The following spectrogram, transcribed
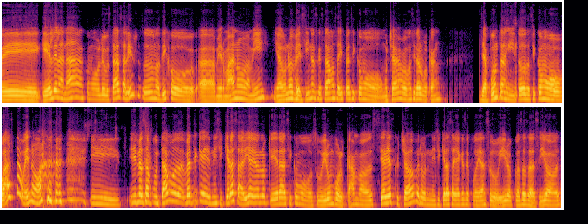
Fue que él de la nada, como le gustaba salir, solo nos dijo a mi hermano, a mí y a unos vecinos que estábamos ahí, fue así como, mucha, vamos a ir al volcán. Se apuntan y todos así como, basta, bueno. y, y nos apuntamos. Fíjate que ni siquiera sabía yo lo que era así como subir un volcán, vamos. Sí había escuchado, pero ni siquiera sabía que se podían subir o cosas así, vamos.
